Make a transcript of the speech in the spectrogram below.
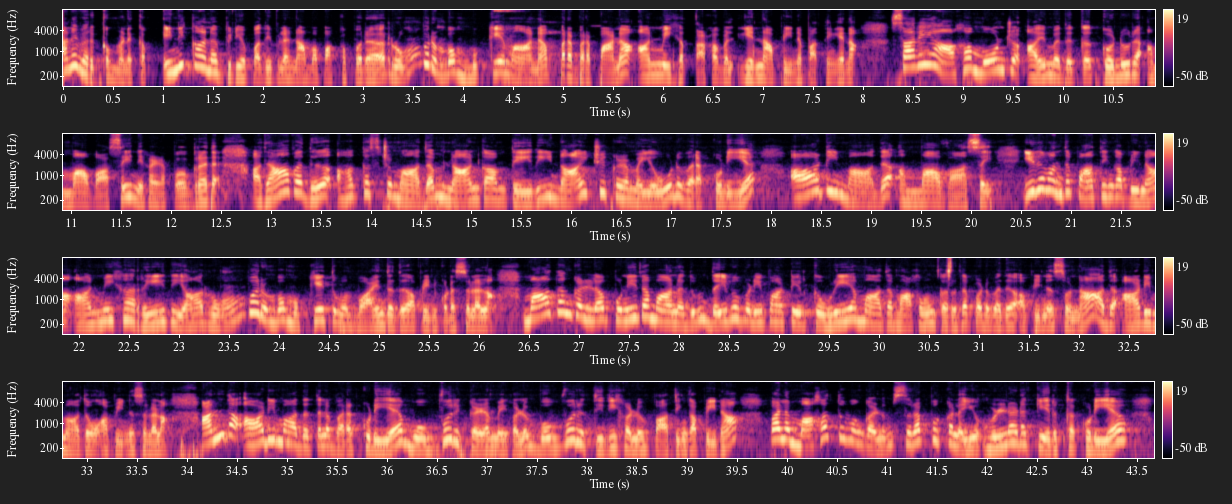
அனைவருக்கும் வணக்கம். இன்னைக்கான வீடியோ பதிவில் நாம் பார்க்க போகிற ரொம்ப ரொம்ப முக்கியமான பரபரப்பான ஆன்மீக தகவல் என்ன அப்படின்னு பார்த்தீங்கன்னா சரியாக மூன்று ஐம்பதுக்கு கொடூர அமாவாசை நிகழப்போகிறது அதாவது ஆகஸ்ட் மாதம் நான்காம் தேதி ஞாயிற்றுக்கிழமையோடு வரக்கூடிய ஆடி மாத அமாவாசை. இது வந்து பார்த்தீங்க அப்படின்னா ஆன்மீக ரீதியாக ரொம்ப ரொம்ப முக்கியத்துவம் வாய்ந்தது அப்படின்னு கூட சொல்லலாம். மாதங்களில் புனிதமானதும் தெய்வ வழிபாட்டிற்கு உரிய மாதமாகவும் கருதப்படுவது அப்படின்னு சொன்னால் அது ஆடி மாதம் அப்படின்னு சொல்லலாம். அந்த ஆடி மாதத்தில் வரக்கூடிய ஒவ்வொரு கிழமைகளும் ஒவ்வொரு திதிகளும் பார்த்திங்க அப்படின்னா பல மகத்துவங்களும் சிறப்புகளையும் உள்ளடக்கி இருக்கக்கூடிய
